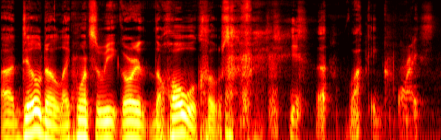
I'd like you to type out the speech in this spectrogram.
a dildo like once a week or the hole will close. fucking Christ!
